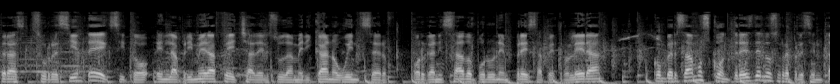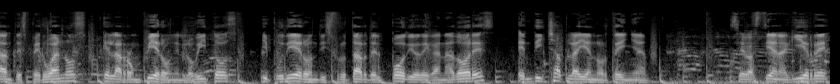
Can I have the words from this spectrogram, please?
Tras su reciente éxito en la primera fecha del sudamericano Windsurf, organizado por una empresa petrolera, conversamos con tres de los representantes peruanos que la rompieron en Lobitos y pudieron disfrutar del podio de ganadores en dicha playa norteña. Sebastián Aguirre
